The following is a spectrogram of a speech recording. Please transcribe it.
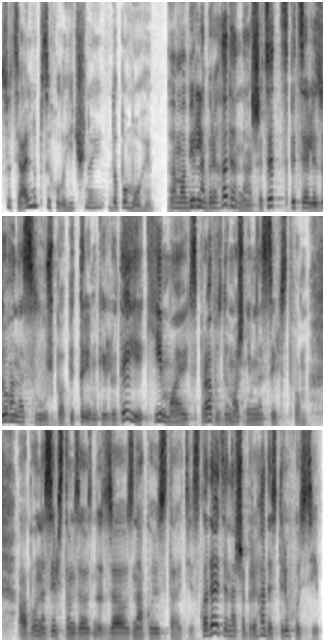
соціально-психологічної допомоги. Мобільна бригада наша це спеціалізована служба підтримки людей, які мають справу з домашнім насильством або насильством за, за ознакою статі. Складається наша бригада з трьох осіб.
